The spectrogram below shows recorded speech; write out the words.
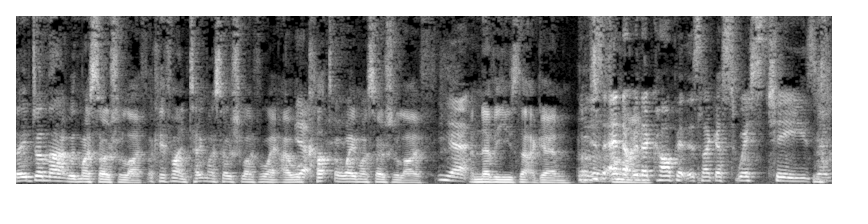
they've done that with my social life. Okay, fine, take my social life away. I will Yeah. cut away my social life Yeah. and never use that again. You That's just end up with a carpet that's like a Swiss cheese. Or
